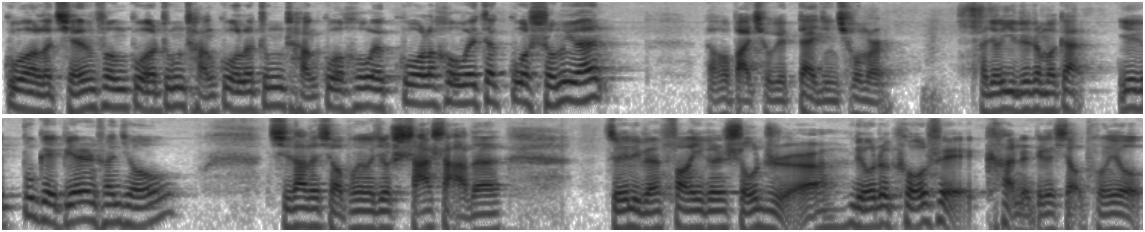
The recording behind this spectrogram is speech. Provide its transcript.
过了前锋，过中场，过了中场，过后卫，过了后卫，再过守门员，然后把球给带进球门。他就一直这么干，也不给别人传球。其他的小朋友就傻傻的，嘴里边放一根手指，流着口水，看着这个小朋友，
